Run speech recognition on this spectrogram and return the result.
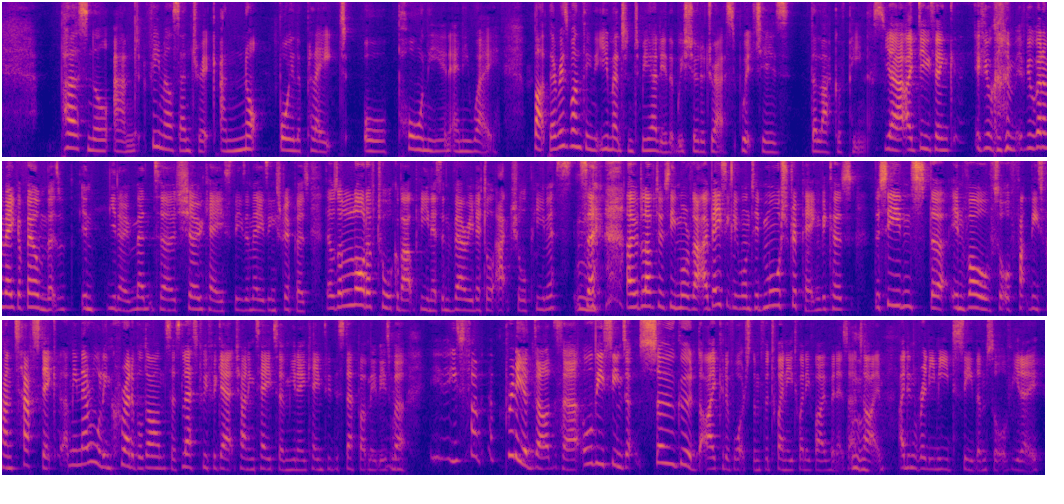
personal and female centric and not boilerplate or porny in any way. But there is one thing that you mentioned to me earlier that we should address, which is the lack of penis. Yeah, I do think if you're gonna if you're gonna make a film that's in you know meant to showcase these amazing strippers, there was a lot of talk about penis and very little actual penis. So mm. I would love to have seen more of that. I basically wanted more stripping because the scenes that involve sort of fa- these fantastic. I mean, they're all incredible dancers. Lest we forget Channing Tatum, you know, came through the Step Up movies, mm. but he's fa- a brilliant dancer. All these scenes are so good that I could have watched them for 20, 25 minutes at a mm. time. I didn't really need to see them sort of, you know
